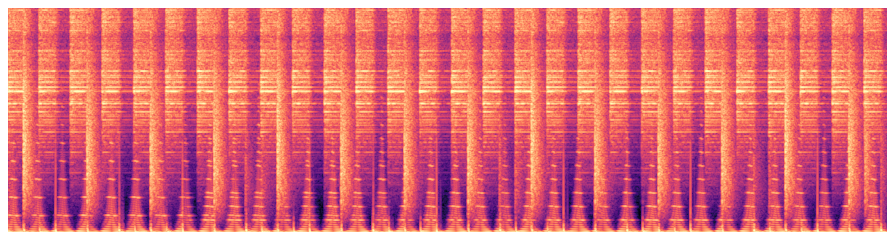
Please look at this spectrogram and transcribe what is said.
Yeah. Yeah.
